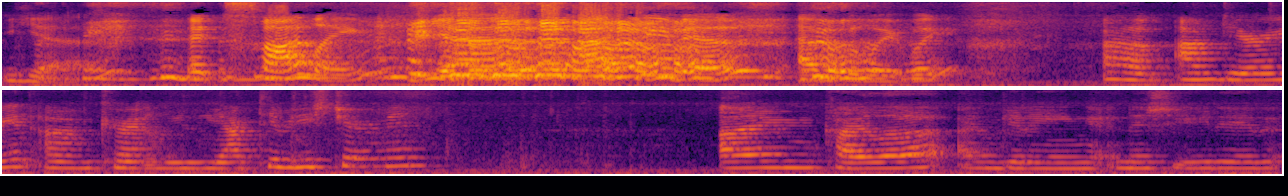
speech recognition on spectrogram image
Yes. and smiling. Yes, I see this. Absolutely. Um, I'm Darian. I'm currently the activities chairman. I'm Kyla. I'm getting initiated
